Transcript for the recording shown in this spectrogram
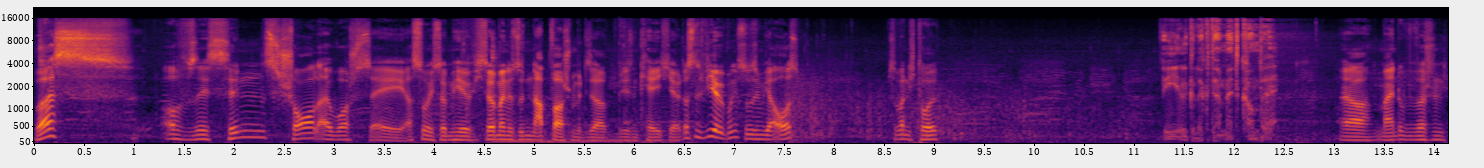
Was of the sins shall I wash say? Achso, ich soll mir hier, ich soll meine Sünden abwaschen mit dieser, mit diesem Kelch hier. Das sind wir übrigens, so sehen wir aus. Das war nicht toll. Viel Glück damit, Kumpel. Ja, meint irgendwie wahrscheinlich.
